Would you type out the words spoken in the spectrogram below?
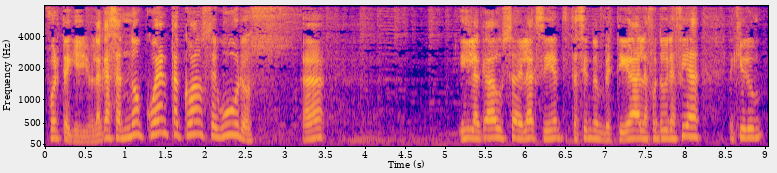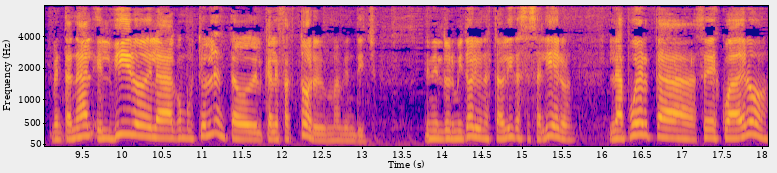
Fuerte aquello. La casa no cuenta con seguros. ¿ah? Y la causa del accidente está siendo investigada. La fotografía le quebró un ventanal, el vidrio de la combustión lenta o del calefactor, más bien dicho. En el dormitorio unas tablitas se salieron. La puerta se descuadró.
